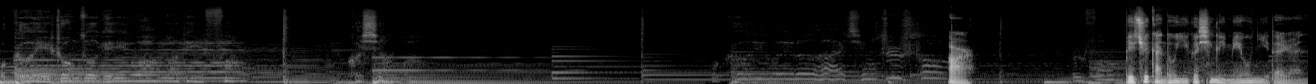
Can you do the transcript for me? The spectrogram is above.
我可以装作遗忘那地方和向二，别去感动一个心里没有你的人。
